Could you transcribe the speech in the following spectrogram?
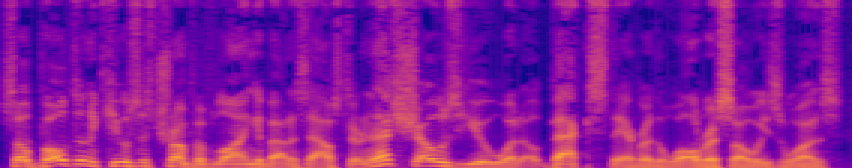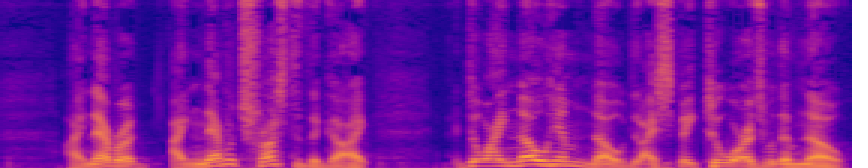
So Bolton accuses Trump of lying about his ouster, and that shows you what a backstabber the walrus always was. I never, I never trusted the guy. Do I know him? No. Did I speak two words with him? No.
